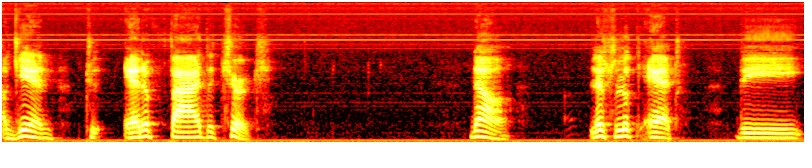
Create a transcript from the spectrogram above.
again to edify the church. Now, let's look at the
